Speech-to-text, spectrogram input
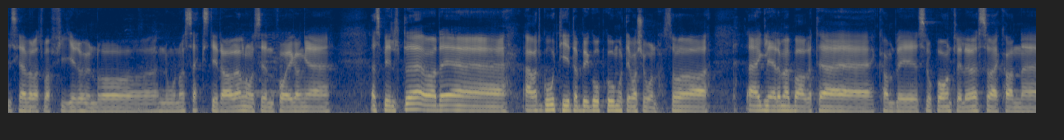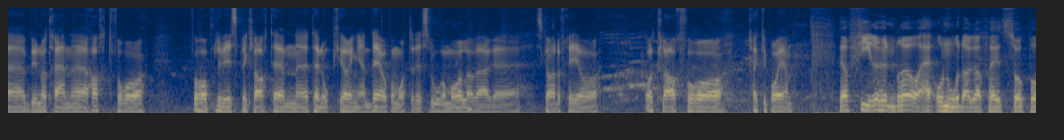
De skrev vel at det var 400 og noen og 60 dager eller noe siden forrige gang jeg, jeg spilte. Og det har vært god tid til å bygge opp god motivasjon. Så jeg gleder meg bare til jeg kan bli sluppet ordentlig løs og jeg kan eh, begynne å trene hardt for å forhåpentligvis bli klar til en, til en oppkjøring igjen. Det er jo på en måte det store målet, å være skadefri og, og klar for å trykke på igjen. Ja, 400 og, og noen dager, for jeg så på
